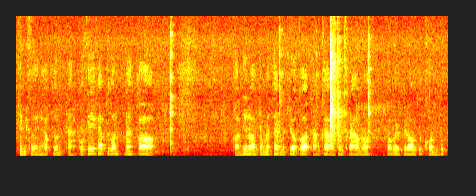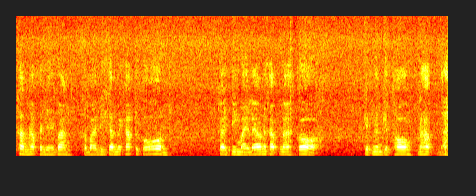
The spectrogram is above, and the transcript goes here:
เช่นเคยนะครับทุกคนนะโอเคครับทุกคนนะก็ ก่อนที่เราจะมาแซ่บมาเจอก็ถามข่าวถามคราวเนาะขอไปพี่น้องทุกคนทุกท่านครับเป็นยังไงบ้างสบายดีกันไหมครับ ทุกคนใกล้ปีใหม่แล้วนะครับ นะก็ เก็บเงินเก็บทองนะครับนะ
